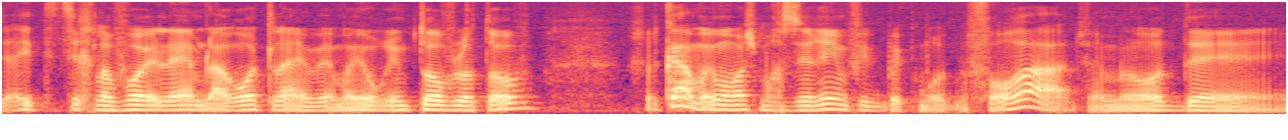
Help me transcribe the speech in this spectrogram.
הייתי צריך לבוא אליהם, להראות להם, והם היו אומרים טוב, לא טוב, חלקם היו ממש מחזירים פידבק מאוד מפורט ומאוד... אה,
